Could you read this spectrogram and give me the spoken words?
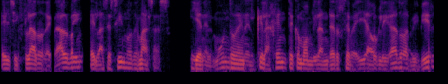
El chiflado de Galvey, el asesino de masas. Y en el mundo en el que la gente como Milander se veía obligado a vivir,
